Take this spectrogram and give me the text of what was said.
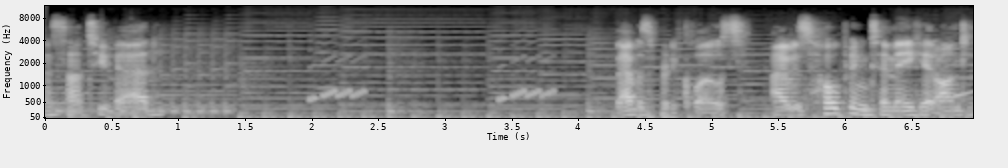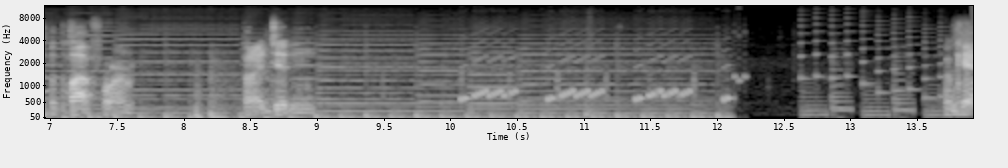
That's not too bad. That was pretty close. I was hoping to make it onto the platform, but I didn't. Okay,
